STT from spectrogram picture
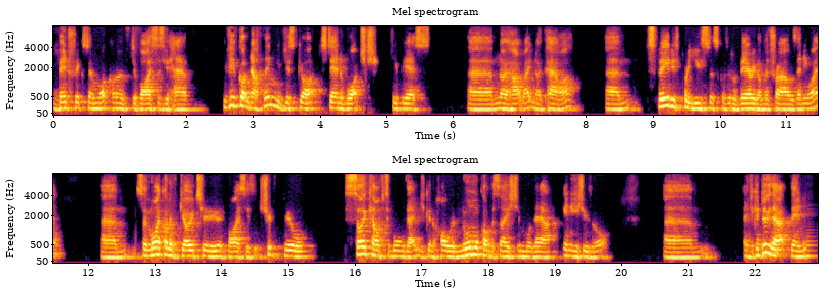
metrics and what kind of devices you have. If you've got nothing, you've just got standard watch, GPS, um, no heart rate, no power. Um, speed is pretty useless because it'll vary on the trails anyway. Um, so my kind of go-to advice is it should feel so comfortable that you can hold a normal conversation without any issues at all. Um, and if you can do that, then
